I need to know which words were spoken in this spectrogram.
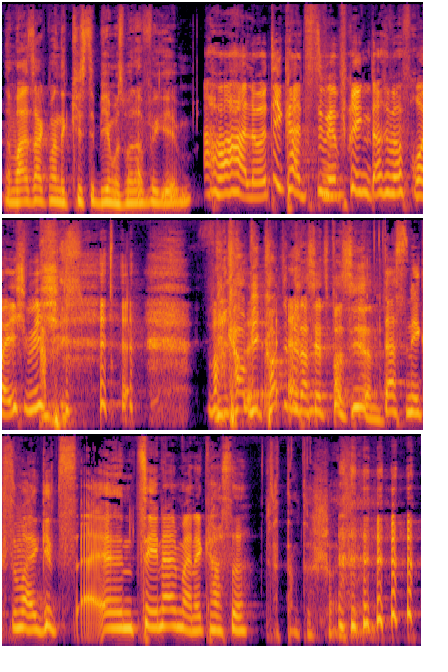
Normal sagt man, eine Kiste Bier muss man dafür geben. aber hallo, die kannst du mir bringen. Darüber freue ich mich. Wie, wie konnte mir das jetzt passieren? Das nächste Mal gibt's äh, einen Zehner in meine Kasse. Verdammte Scheiße.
